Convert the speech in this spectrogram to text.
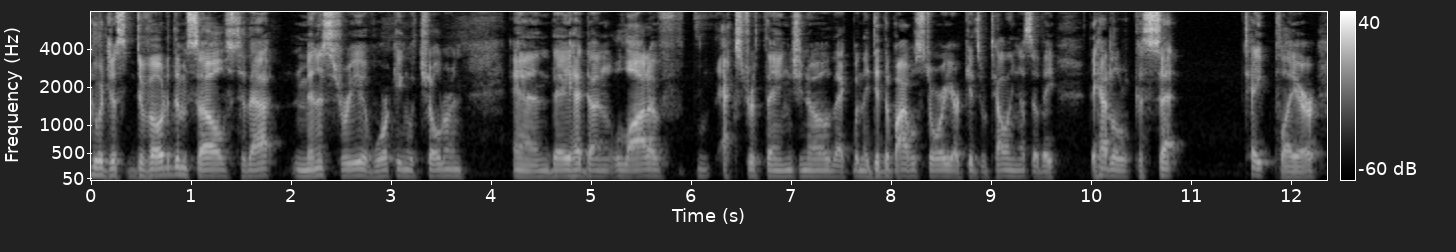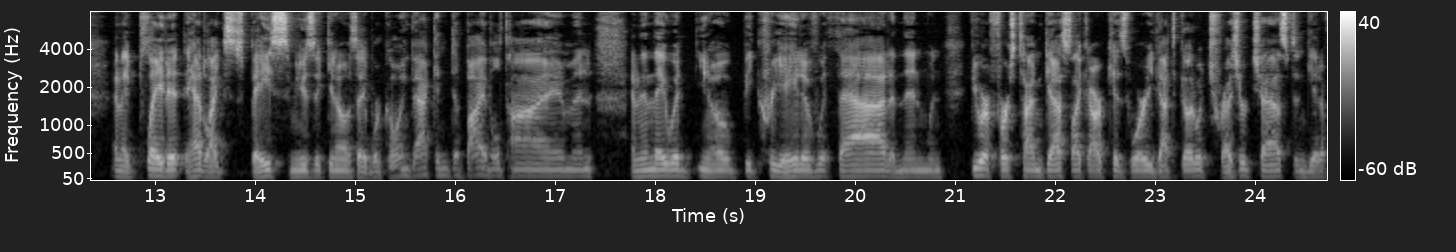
who had just devoted themselves to that ministry of working with children. And they had done a lot of extra things, you know, like when they did the Bible story, our kids were telling us that they they had a little cassette tape player and they played it. They had like space music, you know, say we're going back into Bible time, and and then they would you know be creative with that. And then when if you were a first time guest like our kids were, you got to go to a treasure chest and get a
